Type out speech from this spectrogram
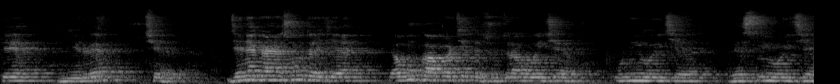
તે મેળવે છે. જેને કારણે શું થાય છે અમુક કાપડ છે તે સૂતરા હોય છે, ઊની હોય છે, રેશમી હોય છે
